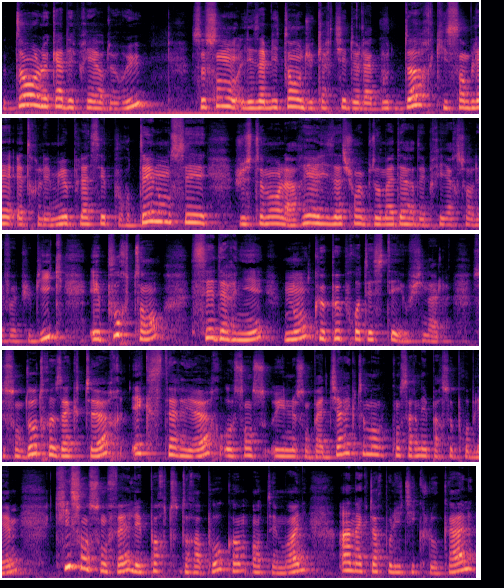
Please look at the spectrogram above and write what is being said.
Dans le cas des prières de rue, ce sont les habitants du quartier de la Goutte d'Or qui semblaient être les mieux placés pour dénoncer justement la réalisation hebdomadaire des prières sur les voies publiques, et pourtant, ces derniers n'ont que peu protesté au final. Ce sont d'autres acteurs extérieurs, au sens où ils ne sont pas directement concernés par ce problème, qui s'en sont faits les porte-drapeaux, comme en témoigne un acteur politique local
